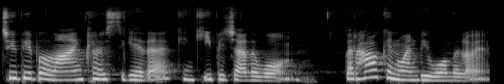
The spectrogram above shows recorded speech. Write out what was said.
two people lying close together can keep each other warm. But how can one be warm alone?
